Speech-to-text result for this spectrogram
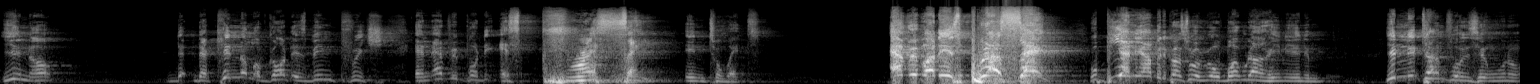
you know the, kingdom of God is being preached and everybody is pressing into it. Everybody is pressing. So. You need time for nsɛnwuro.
